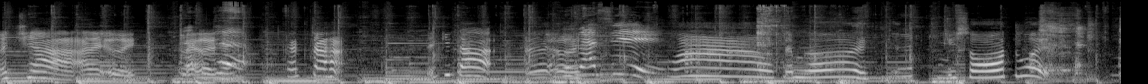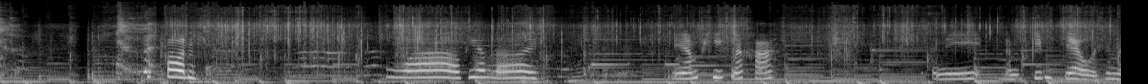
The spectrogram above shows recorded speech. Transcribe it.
อาชาอะไรเอ่ยอะไรเอ่ยฮัจจาเอกิตาอะไรเอ่ยว้าวเต็มเลย มีซอสด้วยก่อน ว้าวเพียบเลยมีน้ำพริกนะคะ อันนี้น้ำจิ้มแจ่วใช่ไหม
